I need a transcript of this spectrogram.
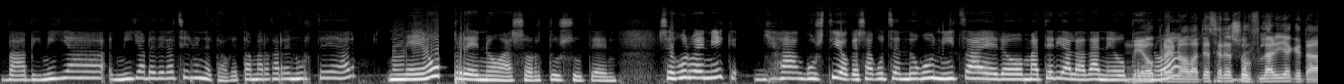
Ba, 2000, mila bederatzen eta hogeta margarren urtean, neoprenoa sortu zuten. Seguruenik, ja guztiok ezagutzen dugu, nitza ero materiala da neoprenoa. Neoprenoa, batez ere surflariak eta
